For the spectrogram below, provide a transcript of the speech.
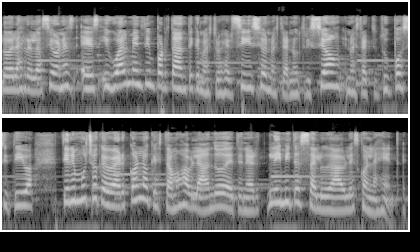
lo de las relaciones es igualmente importante que nuestro ejercicio, nuestra nutrición nuestra actitud positiva tiene mucho que ver con lo que estamos hablando de tener límites saludables con la gente.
